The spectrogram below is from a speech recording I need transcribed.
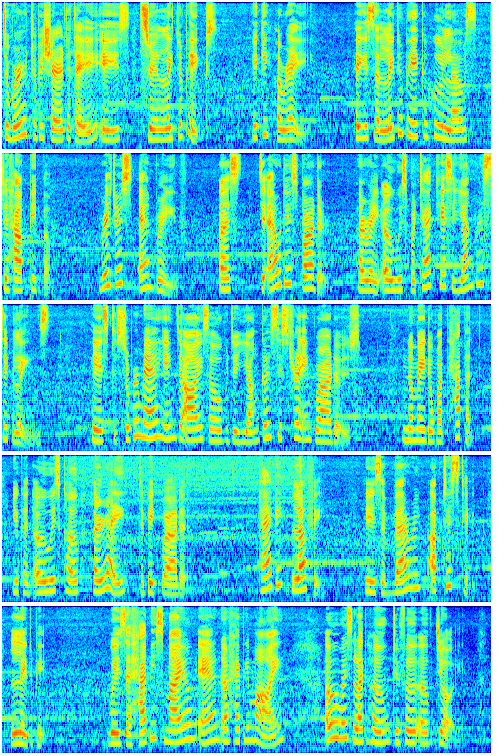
The word to be shared today is Three Little Pigs. Piggy Hooray! He is a little pig who loves to help people, righteous and brave. As the eldest brother, Hooray always protects his younger siblings. He is the Superman in the eyes of the younger sister and brothers. No matter what happened, you can always call Hooray the big brother. Peggy Luffy is a very optimistic little pig. With a happy smile and a happy mind, always like home to full of joy.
